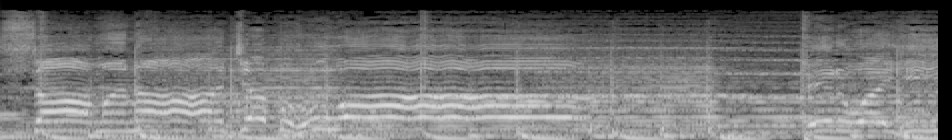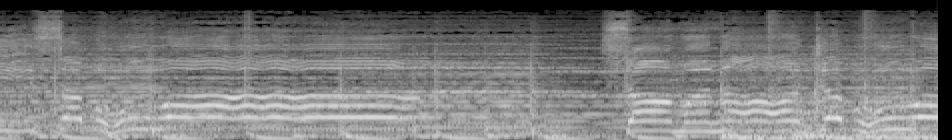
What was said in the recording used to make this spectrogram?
सामना जब हुआ सब हुआ, सामना जब हुआ,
